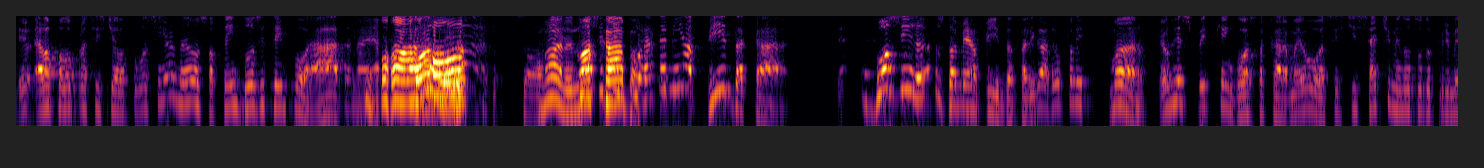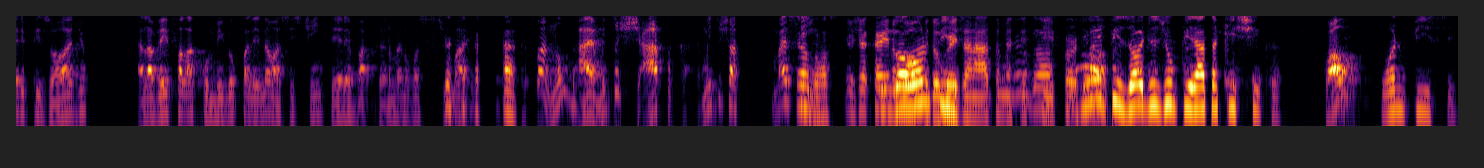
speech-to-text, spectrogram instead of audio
eu- ela falou pra assistir, ela falou assim: ah, não, só tem 12 temporadas na época. Nossa! Só. Mano, não 12 acaba. temporadas é minha vida, cara. É 12 anos da minha vida, tá ligado? Eu falei, mano, eu respeito quem gosta, cara, mas eu assisti 7 minutos do primeiro episódio. Ela veio falar comigo, eu falei, não, assisti inteiro, é bacana, mas não vou assistir mais. mano, não dá, é muito chato, cara. É muito chato. Mas Eu assim, gosto. Eu já caí Igual no golpe do. Grey's Anatomy, assisti por- Mil episódios de um pirata que estica. qual? One Piece.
